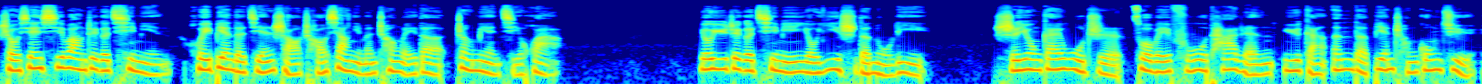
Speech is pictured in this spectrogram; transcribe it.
首先希望这个器皿会变得减少朝向你们称为的正面极化。由于这个器皿有意识的努力，使用该物质作为服务他人与感恩的编程工具，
